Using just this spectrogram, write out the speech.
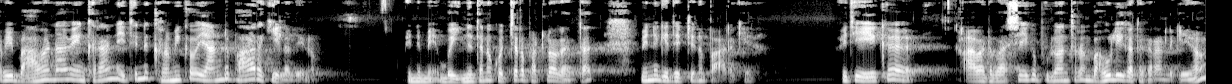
අපි භාවනාවෙන් කරන්නේ එතන ක්‍රමිකව යන්න පාර කියලා දෙනවා. මෙන්න මේ උඹ ඉන්න තැන කොච්චර පටලවා ගත්තත් මෙන්න ගෙදෙට්ට එන පාර කියලා. ඉතින් ඒක ආවට පස්සේ ඒක පුළුවන් තරම් බහුලීගත කරන්න කියනවා.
